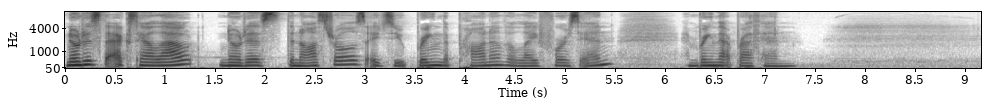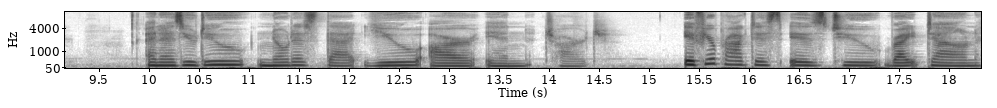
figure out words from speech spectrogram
Notice the exhale out. Notice the nostrils as you bring the prana, the life force, in, and bring that breath in. And as you do, notice that you are in charge. If your practice is to write down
